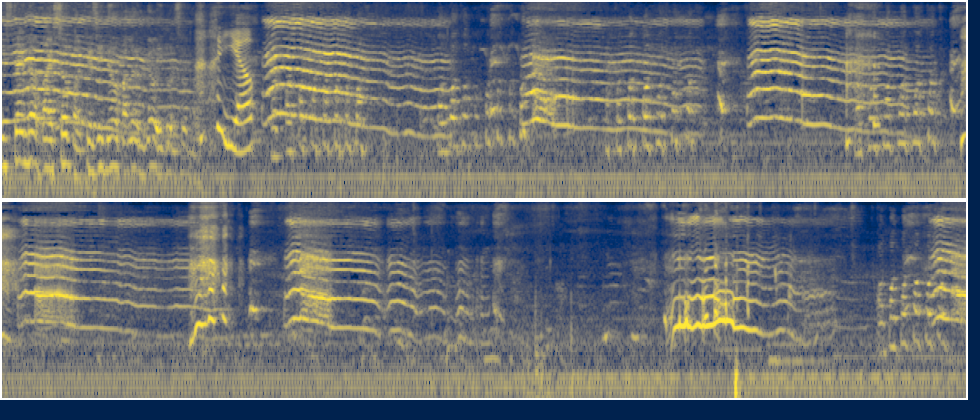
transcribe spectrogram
He stand up by sofa because he know if I let him go, he go to sofa. yep.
